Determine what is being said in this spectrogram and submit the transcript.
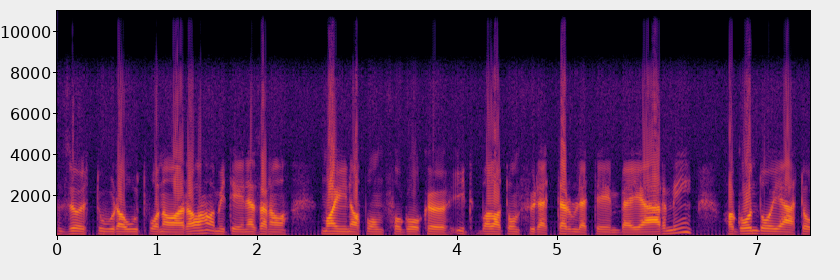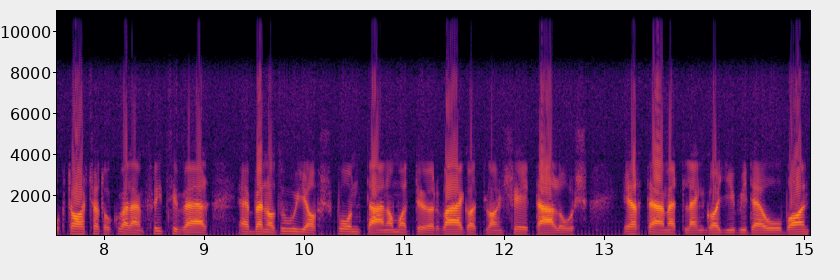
zöld túra útvonalra, amit én ezen a mai napon fogok itt Balatonfüred területén bejárni. Ha gondoljátok, tartsatok velem Fricivel ebben az újabb spontán, amatőr, vágatlan, sétálós, értelmetlen gagyi videóban,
